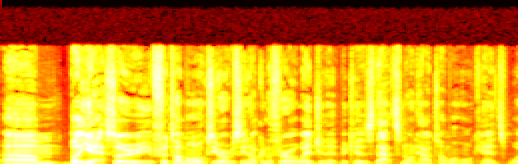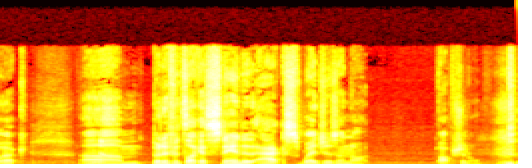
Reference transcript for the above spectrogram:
Um, but yeah, so for tomahawks, you're obviously not going to throw a wedge in it because that's not how tomahawk heads work. Um, But if it's like a standard axe, wedges are not optional.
